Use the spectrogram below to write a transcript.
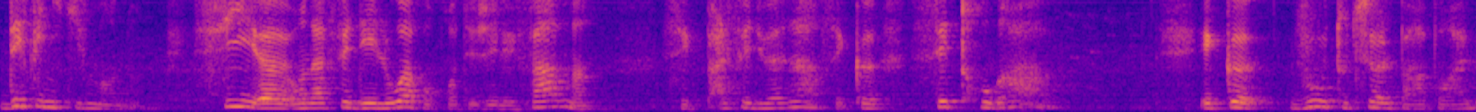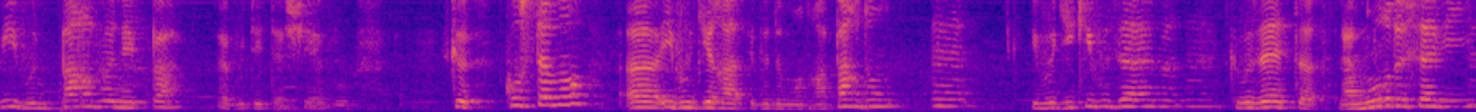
définitivement non. Si euh, on a fait des lois pour protéger les femmes, c'est pas le fait du hasard, c'est que c'est trop grave. Et que vous, toute seule par rapport à lui, vous ne parvenez pas à vous détacher à vous. Parce que constamment, euh, il vous dira, il vous demandera pardon, Mm, il vous dit qu'il vous aime, mm, que vous êtes l'amour de sa vie. mm.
